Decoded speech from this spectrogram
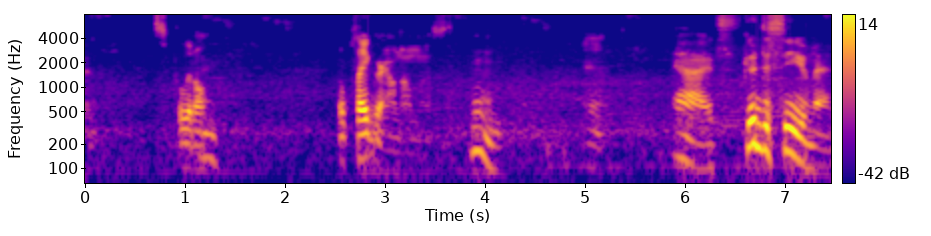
and it's like a little Hmm. little playground almost. Hmm. Yeah. Yeah, it's good to see you, man.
